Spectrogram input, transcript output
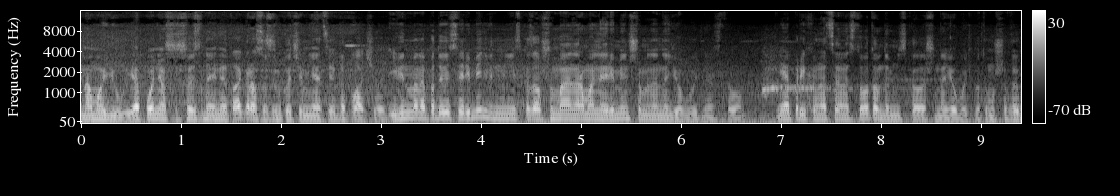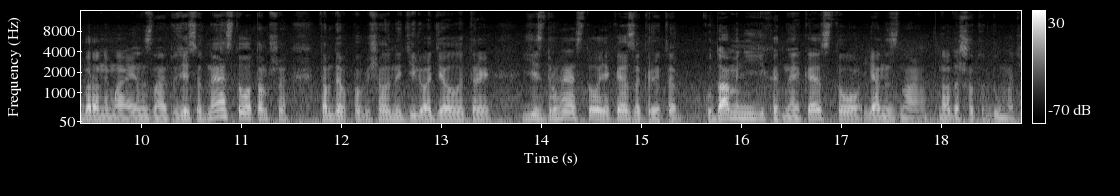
на мою. Я зрозумів, що щось з нею не так, раз уж він хоче мінятися і доплачувати. І він мене подивився ремінь, він мені сказав, що має нормальний ремінь, що мене найобують на СТО. Я приїхав на це СТО, там де мені сказали, що найобують, тому що вибору немає. Я не знаю. Тут є одне СТО, там ще там, де пообіцяли неділю, а ділили три. Є друге СТО, яке закрите. Куди мені їхати, на яке СТО, я не знаю. Надо що тут думати.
